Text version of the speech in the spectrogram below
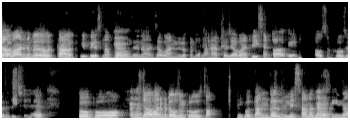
ஜவான் பேசினப்போ. வந்து நான் ஜவான்ல கொண்டு வரலாம் இப்போ ஜவான் ரீசெண்டா தௌசண்ட் க்ரோஸ் எடுத்துச்சு. ஸோ இப்போ. ஜவான் இப்போ தௌசண்ட் க்ரோஸ் தான் இப்போ தங்கல் ரிலீஸ் ஆனது. பாத்தீங்கன்னா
